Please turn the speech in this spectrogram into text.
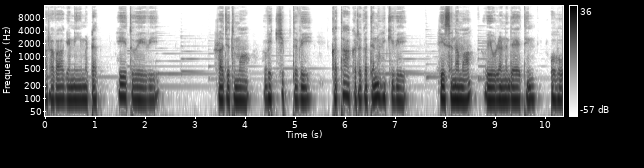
හරවා ගැනීමටත් හේතු වේවි. රජතුමා වික්ෂිප්ත වී කතා කරගත නොහැකි වේ. හිස නමා වේවුලන දෑතින් ඔහු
